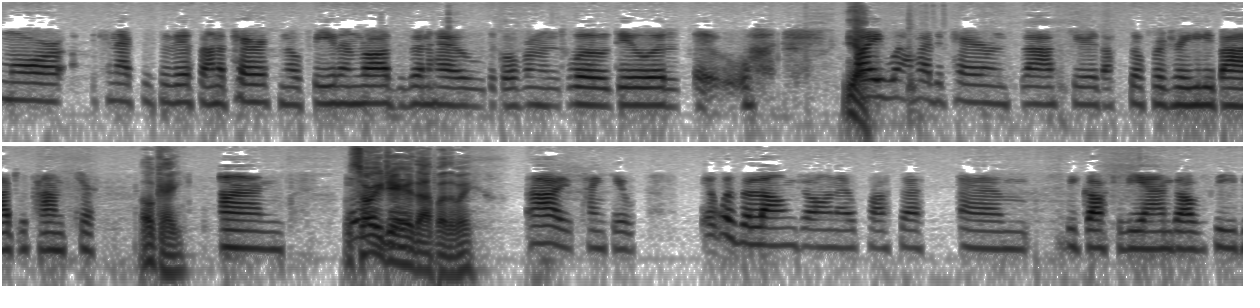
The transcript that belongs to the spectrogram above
more connected to this on a personal feeling rather than how the government will do it. Yeah. I had a parent last year that suffered really bad with cancer, Okay. and I'm sorry to hear that, by the way. Ah, thank you. It was a long, drawn out process. Um, we got to the end. Obviously,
